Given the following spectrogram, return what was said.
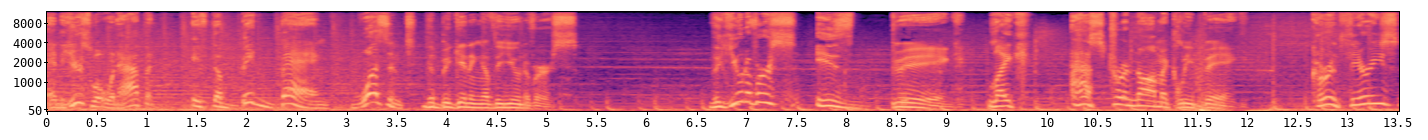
and here's what would happen if the Big Bang wasn't the beginning of the universe. The universe is big, like astronomically big. Current theories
